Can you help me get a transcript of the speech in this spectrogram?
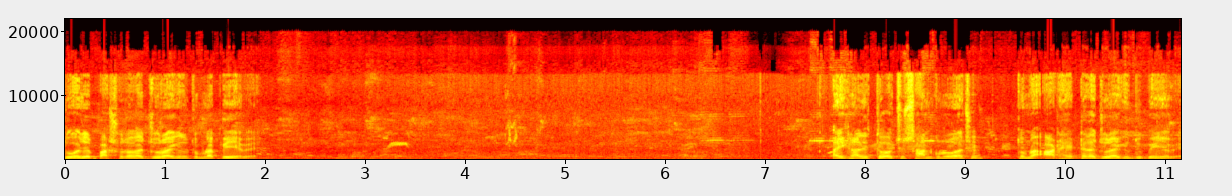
দু হাজার পাঁচশো টাকা জোড়ায় কিন্তু তোমরা পেয়ে যাবে। আর এখানে দেখতে পাচ্ছ সানকুনুর আছে। তোমরা আট হাজার টাকা জোড়ায় কিন্তু পেয়ে যাবে।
